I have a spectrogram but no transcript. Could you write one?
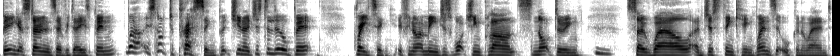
being at Stonelands every day has been well. It's not depressing, but you know, just a little bit grating, if you know what I mean. Just watching plants not doing hmm. so well and just thinking, when's it all going to end?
